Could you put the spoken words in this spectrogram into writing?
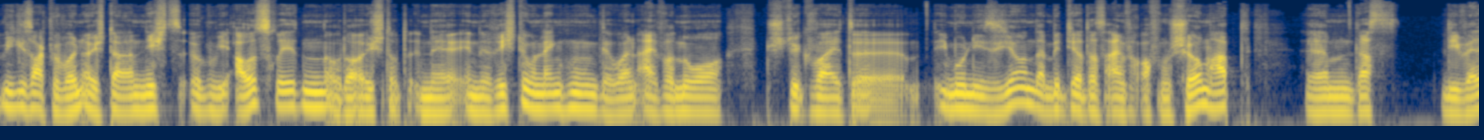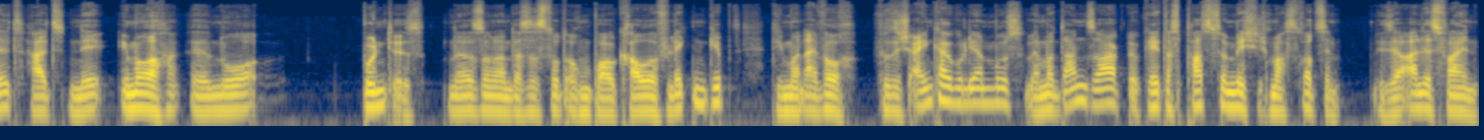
wie gesagt, wir wollen euch da nichts irgendwie ausreden oder euch dort in eine, in eine Richtung lenken. Wir wollen einfach nur ein Stück weit äh, immunisieren, damit ihr das einfach auf dem Schirm habt, ähm, dass die Welt halt ne, immer äh, nur bunt ist, ne, sondern dass es dort auch ein paar graue Flecken gibt, die man einfach für sich einkalkulieren muss. Wenn man dann sagt, okay, das passt für mich, ich mache es trotzdem, ist ja alles fein.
